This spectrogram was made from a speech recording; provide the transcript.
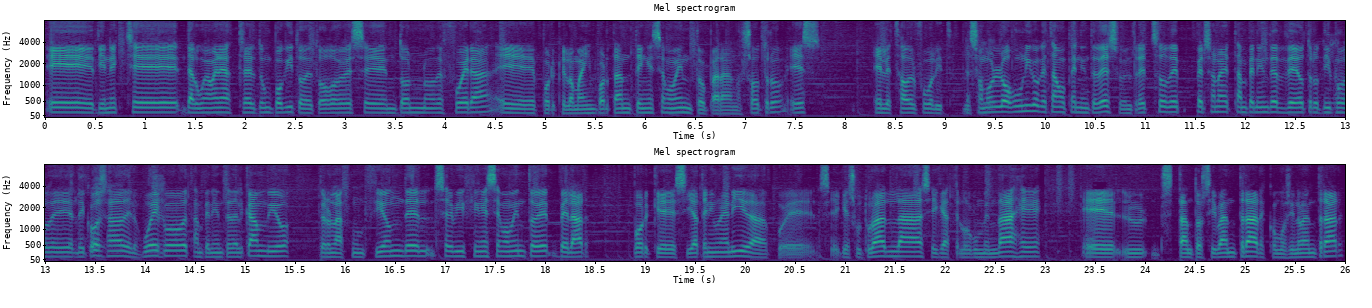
eh, tienes que de alguna manera extraerte un poquito de todo ese entorno de fuera, eh, porque lo más importante en ese momento para nosotros es el estado del futbolista. Somos los únicos que estamos pendientes de eso. El resto de personas están pendientes de otro tipo de, de cosas, del juego, están pendientes del cambio, pero la función del servicio en ese momento es velar porque si ha tenido una herida, pues si hay que suturarla, si hay que hacer algún vendaje, eh, tanto si va a entrar como si no va a entrar,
